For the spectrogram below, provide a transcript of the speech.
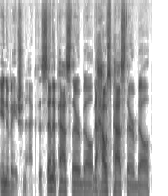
Innovation Act. The Senate passed their bill, the House passed their bill.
